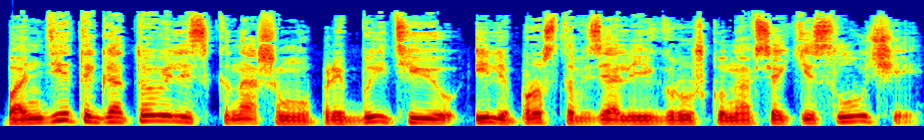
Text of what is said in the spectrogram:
Бандиты готовились к нашему прибытию или просто взяли игрушку на всякий случай.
